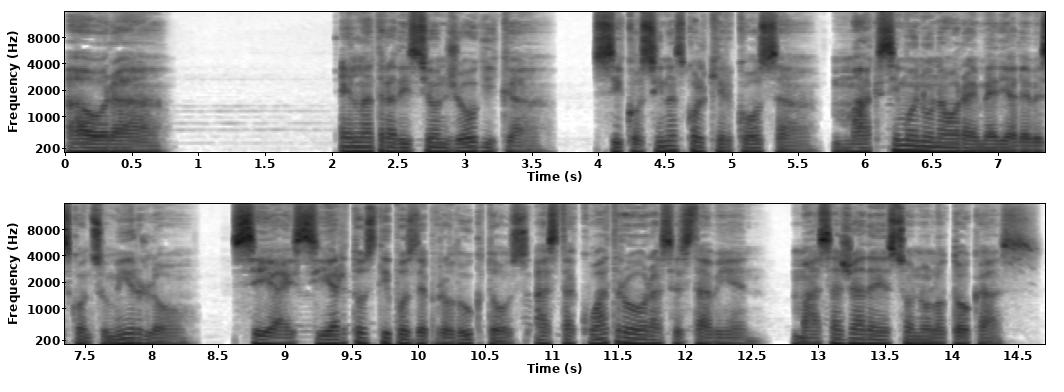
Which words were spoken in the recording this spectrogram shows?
Ahora, en la tradición yógica, si cocinas cualquier cosa, máximo en una hora y media debes consumirlo. Si hay ciertos tipos de productos, hasta cuatro horas está bien. Más allá de eso no lo tocas.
